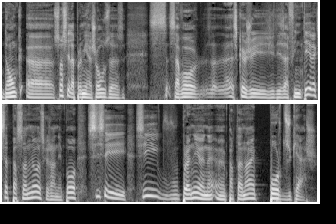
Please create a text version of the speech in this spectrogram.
Donc, ça, c'est la première chose ça va. Est-ce que j'ai des affinités avec cette personne-là? Est-ce que j'en ai pas? Si c'est si vous prenez un, partenaire pour du cash,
